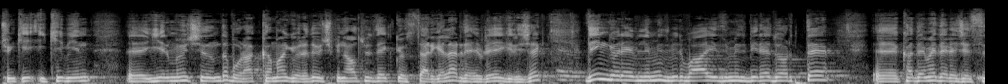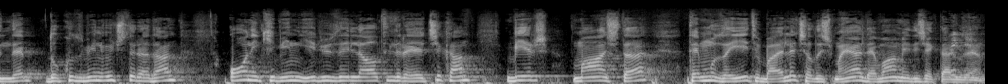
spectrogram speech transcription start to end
çünkü 2023 yılında bu rakama göre de 3600 ek göstergeler devreye girecek. Din görevlimiz bir vaizimiz 1'e 4'te e, kademe derecesinde 9003 liradan 12.756 liraya çıkan bir maaşta Temmuz ayı itibariyle çalışmaya devam edecekler Hanım.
